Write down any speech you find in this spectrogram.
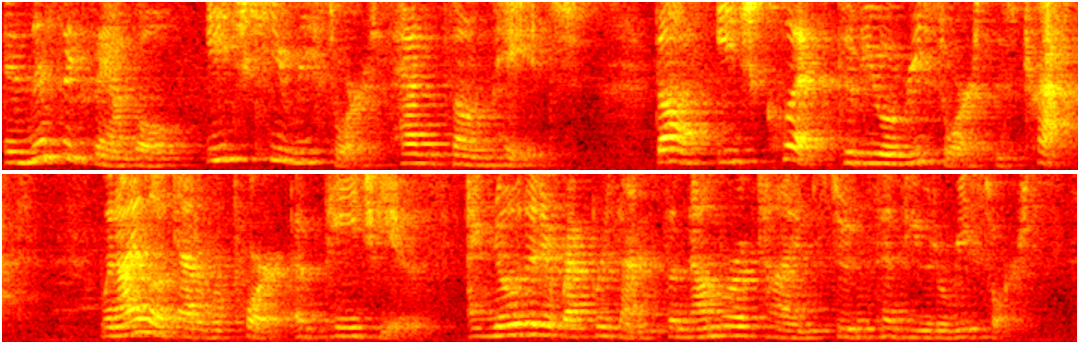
In this example, each key resource has its own page. Thus, each click to view a resource is tracked. When I look at a report of page views, I know that it represents the number of times students have viewed a resource.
